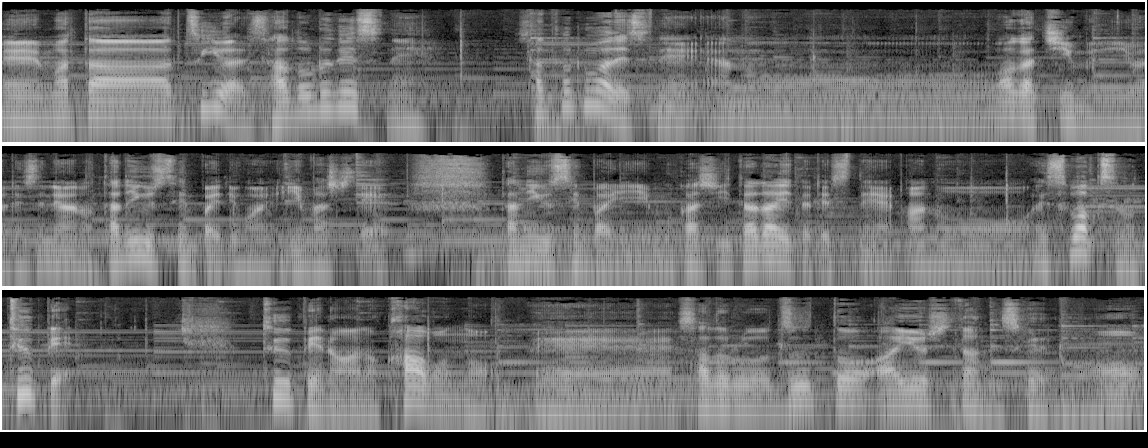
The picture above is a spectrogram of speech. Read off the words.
えー、また次はサドルですね。サドルはですね、あのー、我がチームにはですね、あの谷口先輩というのがいまして、谷口先輩に昔いただいたですね、あの、S バックスのトゥーペ、トゥーペのあのカーボンの、えー、サドルをずっと愛用してたんですけれども、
